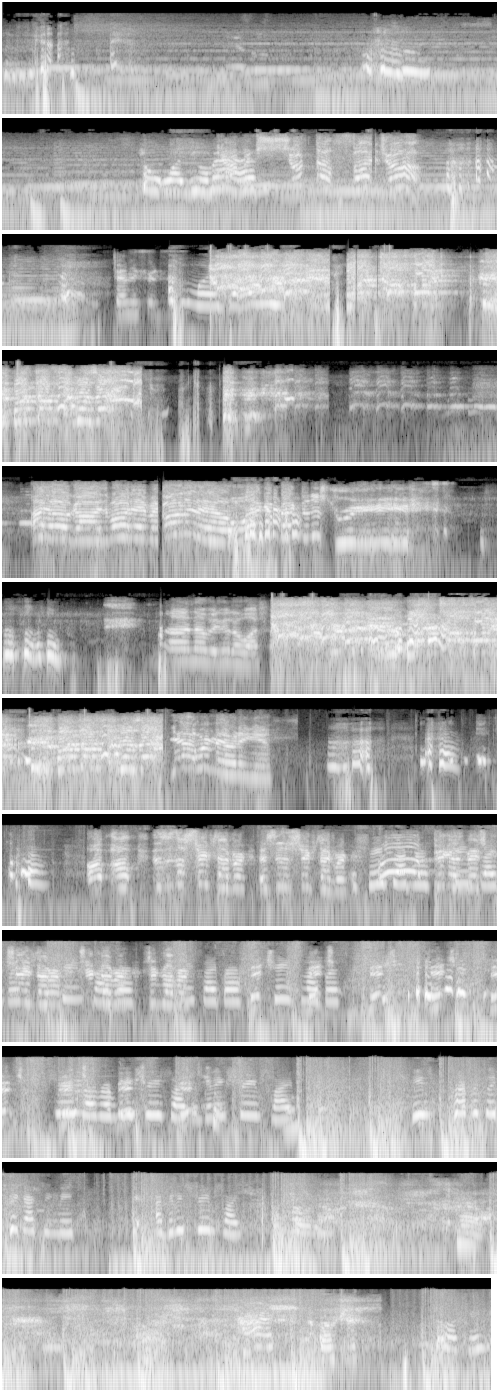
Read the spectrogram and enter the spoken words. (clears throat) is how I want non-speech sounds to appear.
So why you Gavin, mad? shut the fudge up! Family friend. oh my god. What the fuck? What the fuck was that? Hi guys, my name is Conan Welcome back to the stream. (laughs) Uh, oh, nobody's gonna watch what the fuck? What the fuck was that? Yeah, we're muting you. Up, up. This is a stream sniper. This is a stream sniper. Stream sniper, Big ass stream bitch. sniper, Stream sniper. stream Stream sniper. sniper, Stream sniper. stream sniper, Bitch, stream (laughs) bitch, sniper, bitch, bitch, bitch, bitch, stream sniper, I'm getting bitch, stream sniper, I'm bitch. getting stream snipe. He's purposely pickaxing me. Okay, I'm getting stream (laughs) snipe. Okay. Okay.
